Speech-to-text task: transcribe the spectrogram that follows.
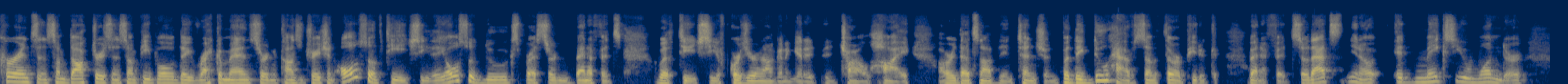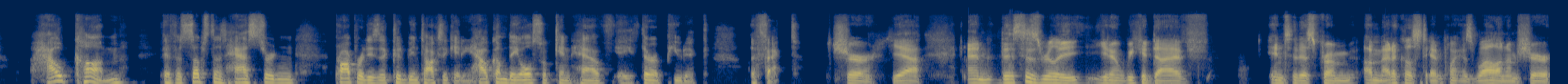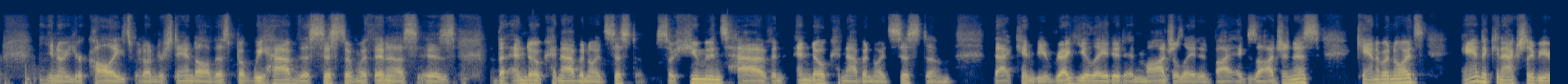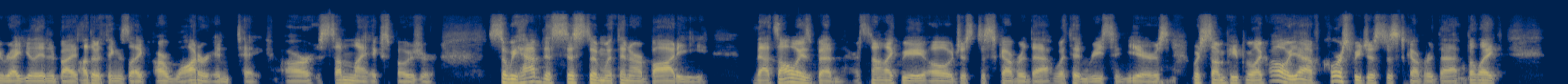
currents and some doctors and some people they recommend certain concentration also of THC. They also do express certain benefits with THC. Of course, you're not going to get a child high, or that's not the intention, but they do have some therapeutic benefits. So that's you know it makes you wonder how come if a substance has certain properties that could be intoxicating, how come they also can have a therapeutic effect? Sure. Yeah. And this is really, you know, we could dive into this from a medical standpoint as well and i'm sure you know your colleagues would understand all of this but we have this system within us is the endocannabinoid system. So humans have an endocannabinoid system that can be regulated and modulated by exogenous cannabinoids and it can actually be regulated by other things like our water intake our sunlight exposure. So we have this system within our body that's always been there. It's not like we, oh, just discovered that within recent years, which some people are like, oh, yeah, of course we just discovered that. But like,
